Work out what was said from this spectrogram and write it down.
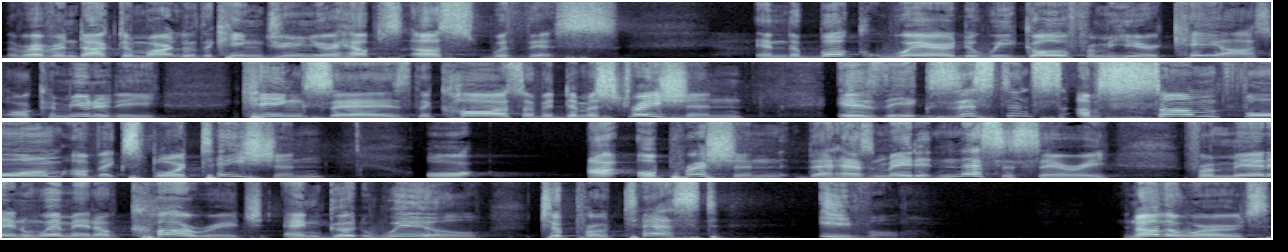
The Reverend Dr. Martin Luther King Jr. helps us with this. In the book, Where Do We Go From Here? Chaos or Community, King says the cause of a demonstration is the existence of some form of exploitation or oppression that has made it necessary for men and women of courage and goodwill to protest evil. In other words,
